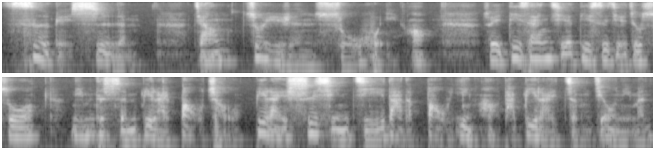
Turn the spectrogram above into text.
赐给世人，将罪人赎回。啊，所以第三节、第四节就说：你们的神必来报仇，必来施行极大的报应。哈，他必来拯救你们。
